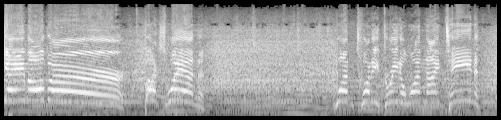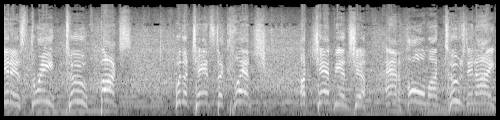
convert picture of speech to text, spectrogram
Game over. Bucks win. 123 to 119. It is 3-2 Bucks with a chance to clinch a championship at home on Tuesday night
